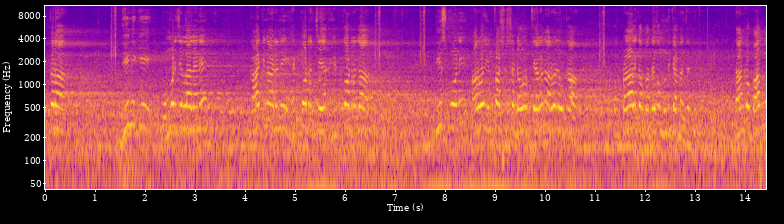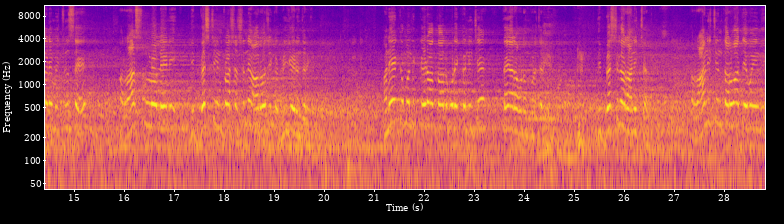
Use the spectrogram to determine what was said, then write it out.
ఇక్కడ దీనికి ఉమ్మడి జిల్లాలోనే కాకినాడని హెడ్ క్వార్టర్ చే హెడ్ క్వార్టర్గా తీసుకొని ఆ రోజు ఇన్ఫ్రాస్ట్రక్చర్ డెవలప్ చేయాలని ఆ రోజు ఒక ఒక ప్రణాళికాబద్ధంగా ముందుకెళ్ళడం జరిగింది. దాంట్లో భాగంగానే మీరు చూస్తే రాష్ట్రంలో లేని ది బెస్ట్ ఇన్ఫ్రాస్ట్రక్చర్ని ఆ రోజు ఇక్కడ బిల్డ్ చేయడం జరిగింది. అనేక మంది క్రీడాకారులు కూడా ఇక్కడి నుంచే తయారవడం కూడా జరిగింది. ది బెస్ట్గా రాణించారు. రాణించిన తర్వాత ఏమైంది?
